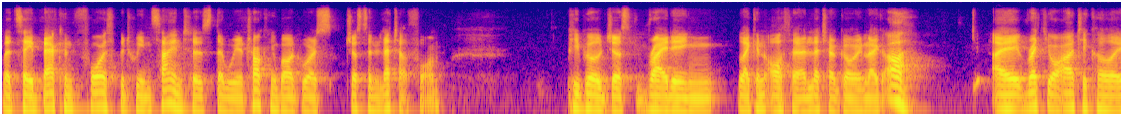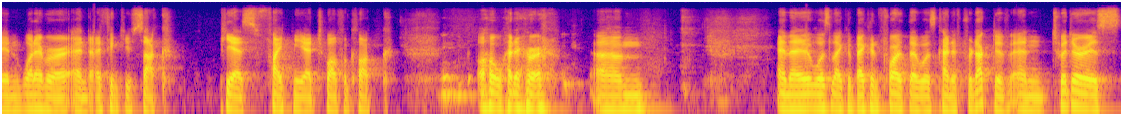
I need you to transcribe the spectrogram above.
let's say back and forth between scientists that we are talking about was just in letter form. People just writing like an author a letter going like, ah, oh, I read your article in whatever and I think you suck. P.S. Fight me at 12 o'clock or whatever. Um, and then it was like a back and forth that was kind of productive. And Twitter is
